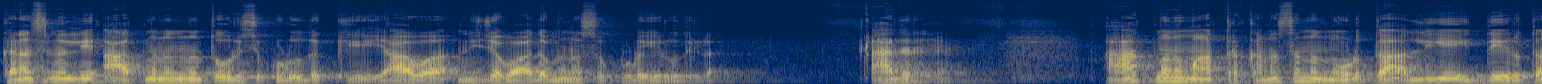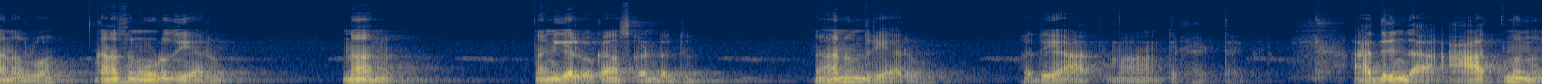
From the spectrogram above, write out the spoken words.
ಕನಸಿನಲ್ಲಿ ಆತ್ಮನನ್ನು ತೋರಿಸಿಕೊಡುವುದಕ್ಕೆ ಯಾವ ನಿಜವಾದ ಮನಸ್ಸು ಕೂಡ ಇರುವುದಿಲ್ಲ. ಆದರೆ, ಆತ್ಮನು ಮಾತ್ರ ಕನಸನ್ನು ನೋಡುತ್ತಾ ಅಲ್ಲಿಯೇ ಇದ್ದೇ ಇರುತ್ತಾನಲ್ವ? ಕನಸು ನೋಡೋದು ಯಾರು? ನಾನು. ನನಗೆ ಅಲ್ವ ಕನಸು ಕಂಡದ್ದು? ನಾನು ಅಂದರೆ ಯಾರು? ಅದೇ ಆತ್ಮ ಅಂತೇಳಿ ಹೇಳ್ತಾ ಇದ್ದಾರೆ. ಆದ್ದರಿಂದ ಆತ್ಮನು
